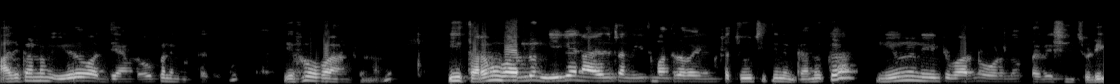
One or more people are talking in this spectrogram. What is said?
ఆదికాండం ఏడవ అధ్యాయంలో ఓపెనింగ్ ఉంటుంది. యహోవా అంటున్నాడు ఈ తరము వారిలో నీవే నా ఎదుట నీతి మంత్రుల ఏమిటో చూచి తిని గనుక నేను నీ ఇంటి వారిని ఓడలో ప్రవేశించుడి.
